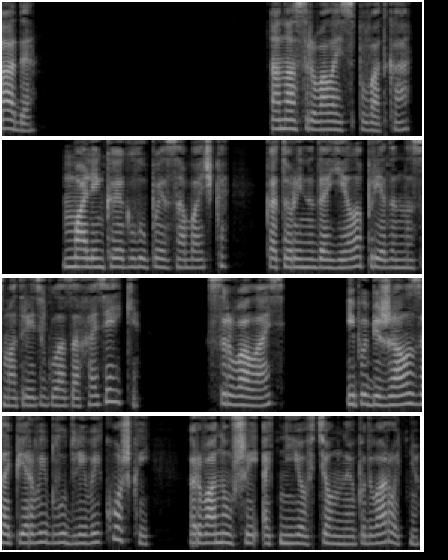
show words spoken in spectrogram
Ада. Она сорвалась с поводка, маленькая глупая собачка, которой надоело преданно смотреть в глаза хозяйки, сорвалась и побежала за первой блудливой кошкой, рванувшей от нее в темную подворотню.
